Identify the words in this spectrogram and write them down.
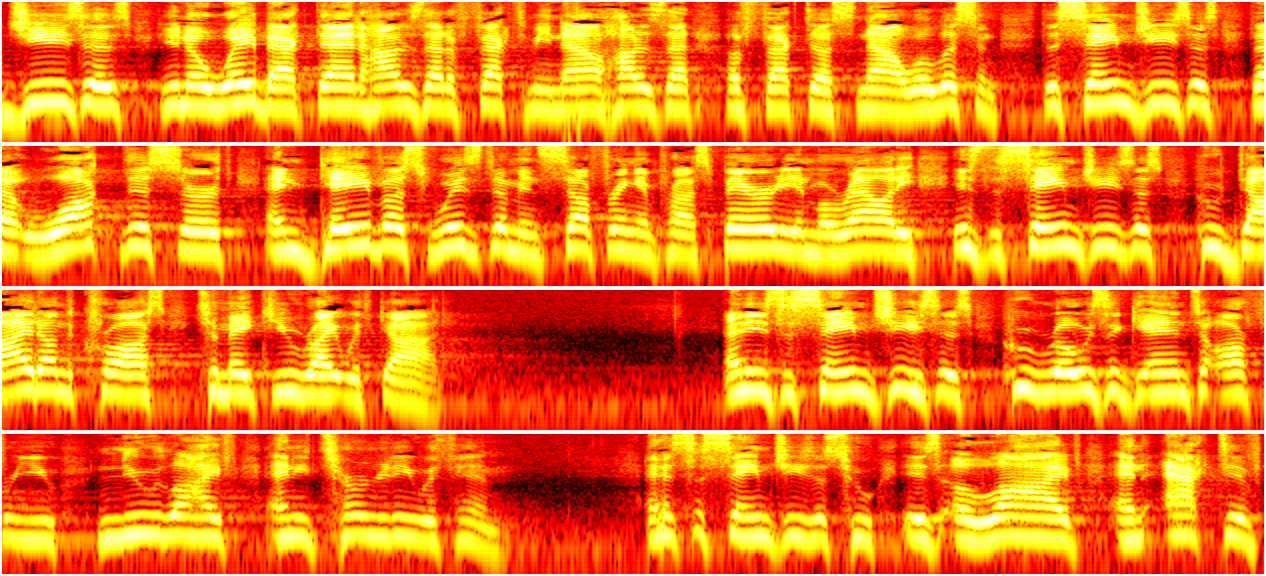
Jesus, you know, way back then. How does that affect me now? How does that affect us now? Well, listen, the same Jesus that walked this earth and gave us wisdom and suffering and prosperity and morality is the same Jesus who died on the cross to make you right with God. And he's the same Jesus who rose again to offer you new life and eternity with him. And it's the same Jesus who is alive and active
